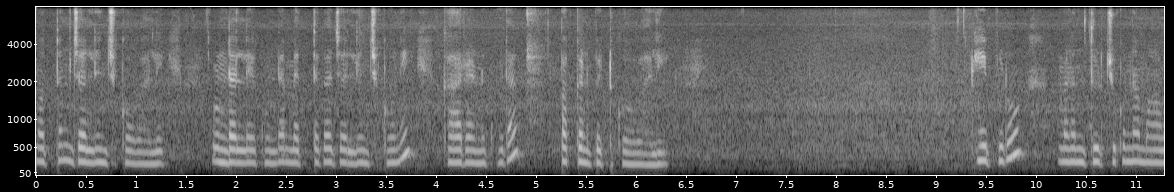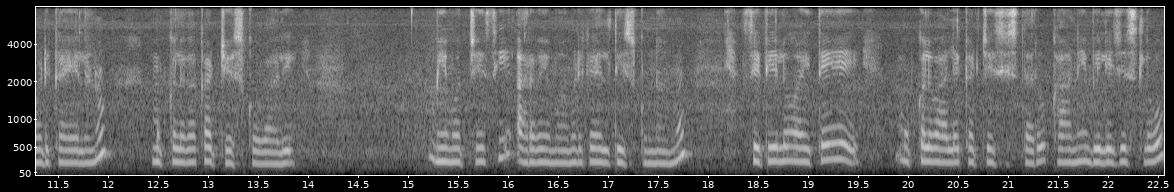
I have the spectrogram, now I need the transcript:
మొత్తం జల్లించుకోవాలి. ఉండలు లేకుండా మెత్తగా జల్లించుకొని కారాన్ని కూడా పక్కన పెట్టుకోవాలి. ఇప్పుడు మనం తుడుచుకున్న మామిడికాయలను ముక్కలుగా కట్ చేసుకోవాలి. మేము వచ్చేసి అరవై మామిడికాయలు తీసుకున్నాము. సిటీలో అయితే ముక్కలు వాళ్ళే కట్ చేసి ఇస్తారు. కానీ విలేజెస్లో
